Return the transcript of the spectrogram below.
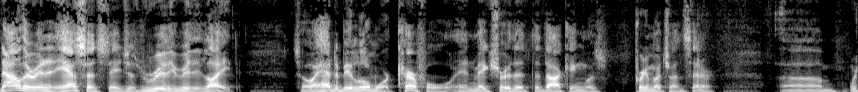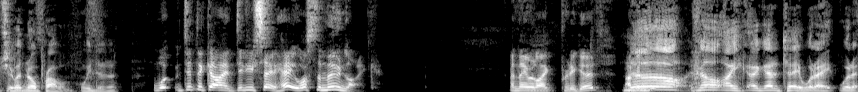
now they're in an ascent stage that's really really light. So I had to be a little more careful and make sure that the docking was pretty much on center. Um, Which but no problem, we did it. What, did the guy? Did you say, "Hey, what's the moon like?" And they were like, "Pretty good." I mean, no, no, I, I got to tell you what I what I,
